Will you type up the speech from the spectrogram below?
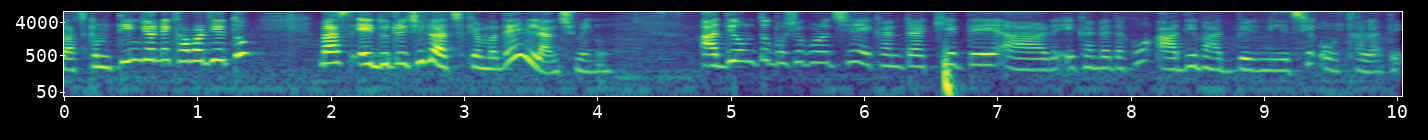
তো আজকে আমি তিনজনের খাবার যেহেতু, বাস এই দুটোই ছিল আজকে আমাদের লাঞ্চ মেনু আদি ওম তো বসে পড়েছে এখানটা খেতে, আর এখানটা দেখো আদি ভাত বেড়ে নিয়েছে ওর থালাতে।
